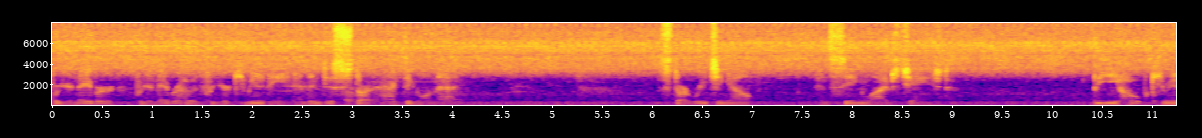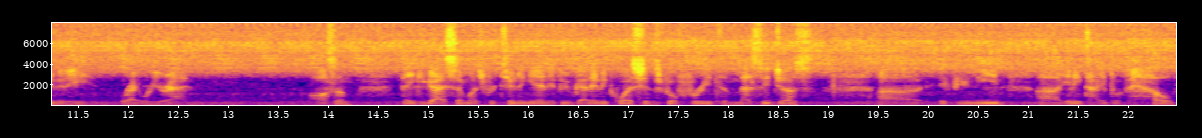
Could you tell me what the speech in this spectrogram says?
for your neighbor, for your neighborhood, for your community, and then just start acting on that. Start reaching out and seeing lives changed. Be Hope Community right where you're at. Awesome. Thank you guys so much for tuning in. If you've got any questions, feel free to message us. Uh, if you need uh, any type of help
